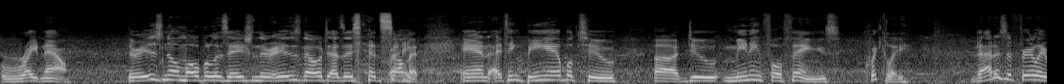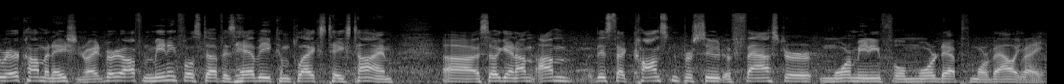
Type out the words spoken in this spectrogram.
right now. There is no mobilization, there is no, as I said, summit. Right. And I think being able to uh, do meaningful things quickly that is a fairly rare combination, right? Very often meaningful stuff is heavy, complex, takes time. Uh, so again, I'm, I'm this that constant pursuit of faster, more meaningful, more depth, more value. Right.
